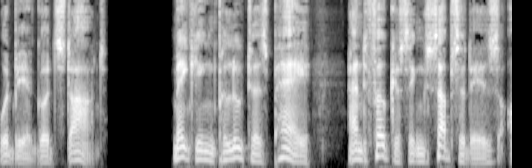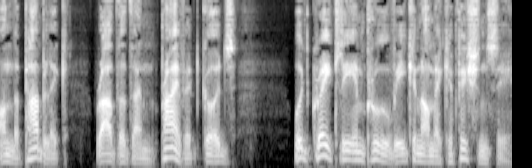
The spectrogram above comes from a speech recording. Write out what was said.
would be a good start. Making polluters pay and focusing subsidies on the public rather than private goods would greatly improve economic efficiency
